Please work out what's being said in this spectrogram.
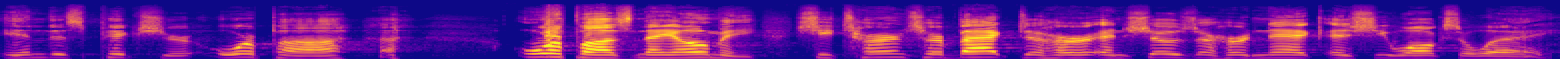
In this picture, Orpah. Orpah's Naomi. She turns her back to her and shows her her neck as she walks away.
